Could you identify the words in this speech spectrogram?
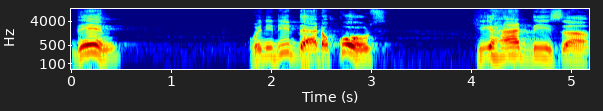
Then when he did that of course he had these uh,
